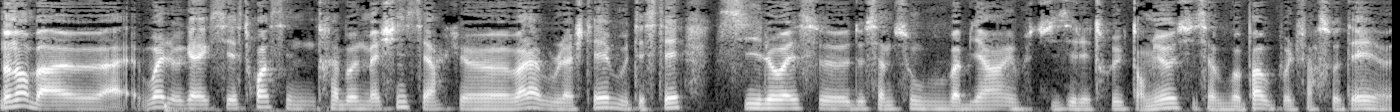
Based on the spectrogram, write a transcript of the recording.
non non bah euh, ouais le Galaxy S3 c'est une très bonne machine, c'est-à-dire que voilà vous l'achetez, vous testez, si l'OS euh, de Samsung vous va bien et vous utilisez les trucs tant mieux, si ça vous va pas vous pouvez le faire sauter. euh,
